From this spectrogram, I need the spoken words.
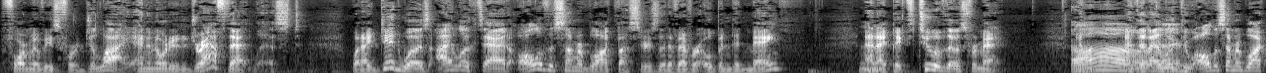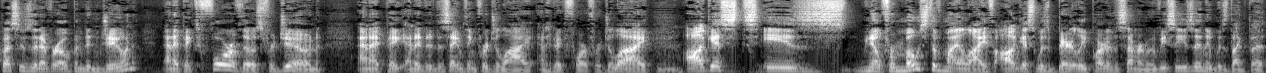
four movies for July, and in order to draft that list. What I did was I looked at all of the summer blockbusters that have ever opened in May, and I picked two of those for May. Oh, And then I looked through all the summer blockbusters that ever opened in June, and I picked four of those for June. And I picked, and I did the same thing for July, and I picked four for July. Hmm. August is, you know, for most of my life, August was barely part of the summer movie season. It was like the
